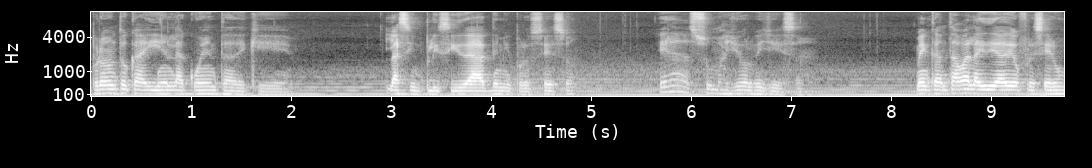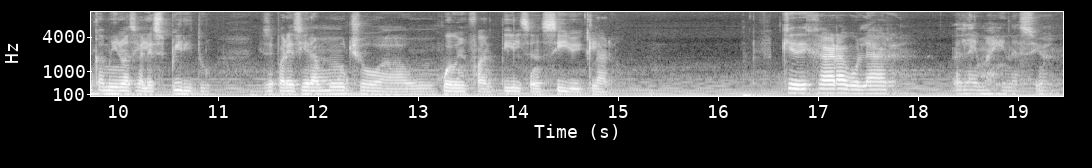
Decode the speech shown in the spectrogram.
Pronto caí en la cuenta de que la simplicidad de mi proceso era su mayor belleza. Me encantaba la idea de ofrecer un camino hacia el espíritu que se pareciera mucho a un juego infantil sencillo y claro. Que dejara volar la imaginación.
